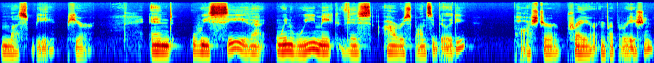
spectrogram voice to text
must be pure. And we see that when we make this our responsibility, posture, prayer, and preparation,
